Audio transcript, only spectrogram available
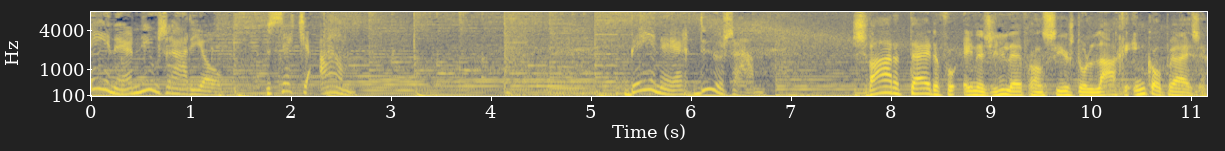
BNR Nieuwsradio. Zet je aan. BNR Duurzaam. Zware tijden voor energieleveranciers door lage inkoopprijzen.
